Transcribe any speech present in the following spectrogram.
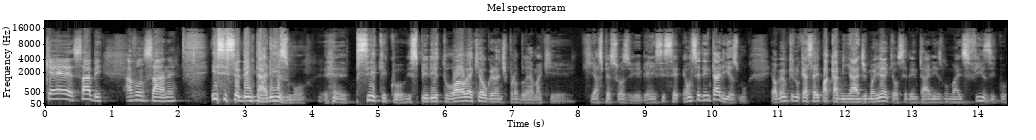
quer, sabe, avançar, né? Esse sedentarismo eh, psíquico, espiritual, é que é o grande problema que, que as pessoas vivem. É, esse se- é um sedentarismo. É o mesmo que não quer sair para caminhar de manhã, que é o sedentarismo mais físico.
